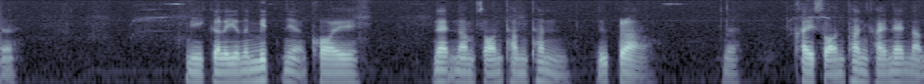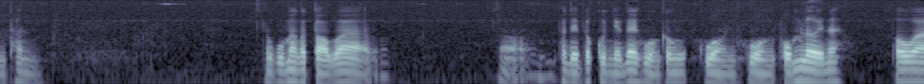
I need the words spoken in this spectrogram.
นะ มีกัลยาณมิตรเนี่ยคอยแนะนำสอนทำท่านหรือเปล่านะใครสอนท่าน ใครแนะนำท่านหลวงปู่มั่นก็ตอบว่าพระเดชพระคุณอย่าได้ห่วงกังห่วงห่วงผมเลยนะ เพราะว่า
